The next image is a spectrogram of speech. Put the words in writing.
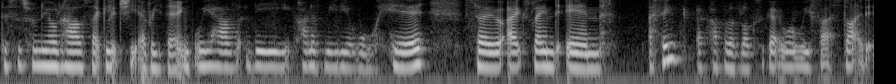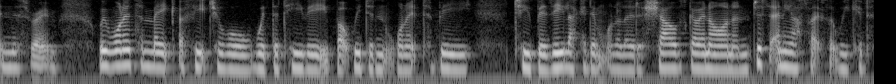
This is from the old house, like literally everything. We have the kind of media wall here. So I explained in I think a couple of vlogs ago when we first started in this room, we wanted to make a feature wall with the TV, but we didn't want it to be too busy. Like I didn't want a load of shelves going on and just any aspects that we could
